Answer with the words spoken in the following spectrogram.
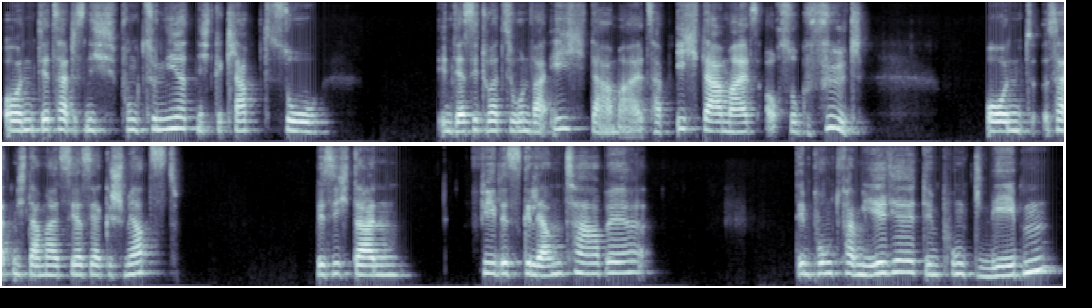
Und jetzt hat es nicht funktioniert, nicht geklappt. So in der Situation war ich damals, habe ich damals auch so gefühlt. Und es hat mich damals sehr, sehr geschmerzt, bis ich dann vieles gelernt habe, den Punkt Familie, den Punkt Leben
